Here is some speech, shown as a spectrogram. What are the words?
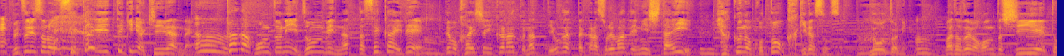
別にその世界的には気にならない。うん。ただは本当にゾンビになった世界で、うん。でも会社行かなくなってよかったからそれまでにしたいうん。100のことを書き出すんですよ、ノートに、うん。まあ、例えば本当 CA と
